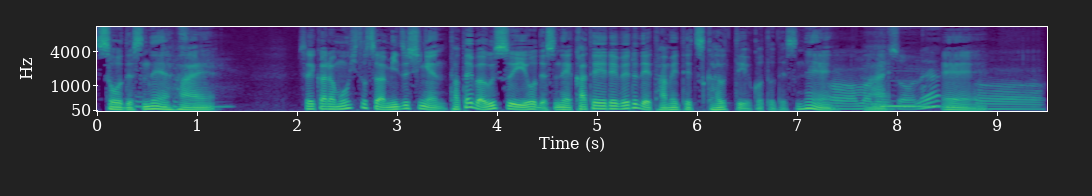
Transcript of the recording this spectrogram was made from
そうですね、すね。はい。それからもう一つは水資源、例えば雨水をですね、家庭レベルで貯めて使うっていうことですね。あまあ、水をね、はい、えー、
